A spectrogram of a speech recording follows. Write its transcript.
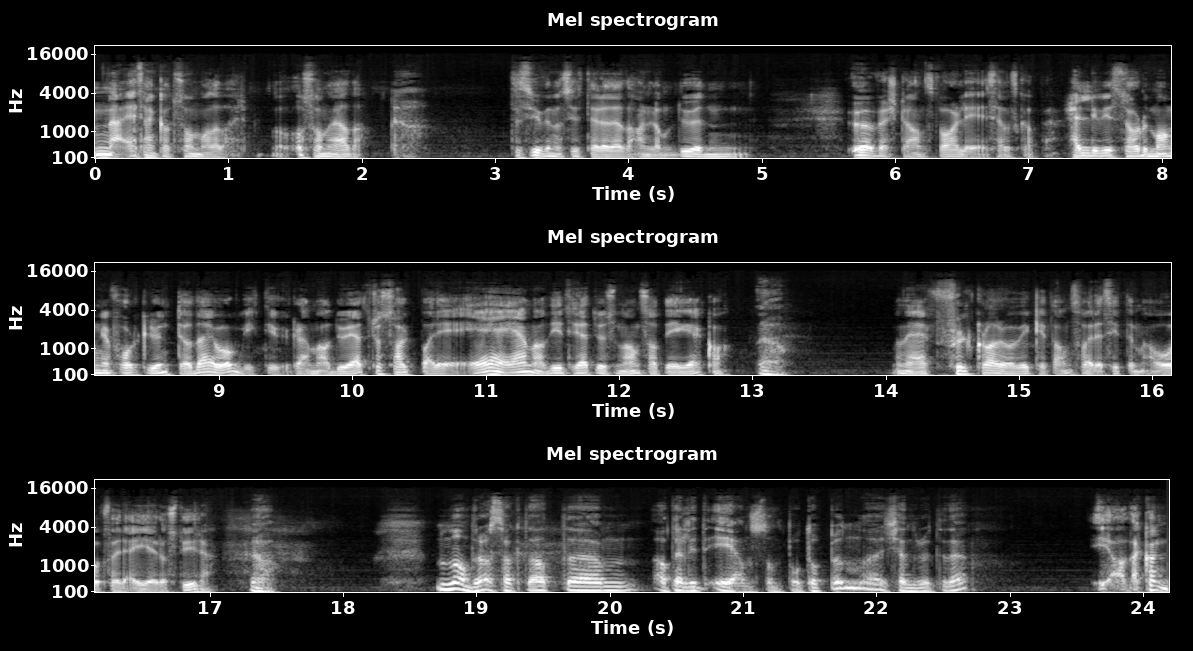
Nei, jeg tenker at sånn må det være. Og sånn er jeg, da. Til syvende og sist er det det det handler om. Du er den øverste ansvarlige i selskapet. Heldigvis har du mange folk rundt deg, og det er jo også viktig å glemme. Du er tross alt bare er en av de 3000 ansatte i GK. Ja. Men jeg er fullt klar over hvilket ansvar jeg sitter med overfor eier og styre. ja. Noen andre har sagt at, um, at det er litt ensomt på toppen. Kjenner du til det? Ja, det kan,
